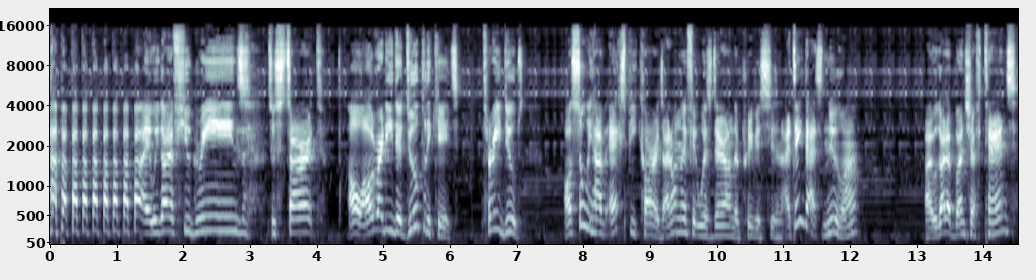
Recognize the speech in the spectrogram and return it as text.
Pa, pa, pa, pa, pa, pa, pa, pa, pa. Hey, we got a few greens to start. Oh, already the duplicates. Three dupes. Also, we have XP cards. I don't know if it was there on the previous season. I think that's new, huh? Alright, we got a bunch of 10s.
